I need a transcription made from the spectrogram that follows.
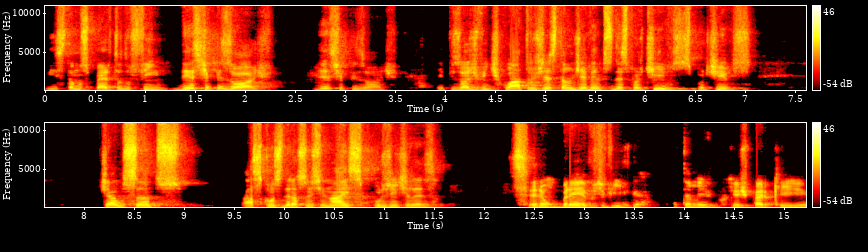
e estamos perto do fim deste episódio, deste episódio. Episódio 24, gestão de eventos desportivos, esportivos. Tiago Santos, as considerações finais, por gentileza. Serão breves, Virga. Até mesmo porque eu espero que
